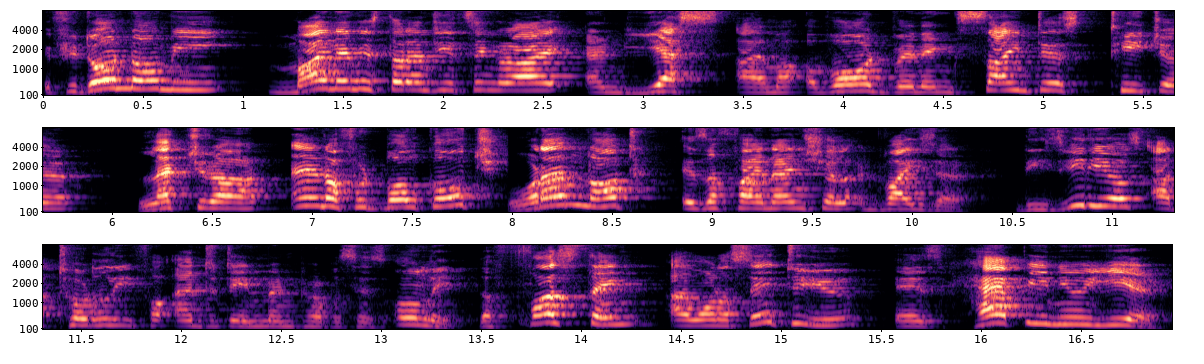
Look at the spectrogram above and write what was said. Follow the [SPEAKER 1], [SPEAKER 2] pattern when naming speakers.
[SPEAKER 1] If you don't know me, my name is Taranjit Singh Rai, and yes, I'm an award winning scientist, teacher, lecturer, and a football coach. What I'm not is a financial advisor. These videos are totally for entertainment purposes only. The first thing I want to say to you is Happy New Year.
